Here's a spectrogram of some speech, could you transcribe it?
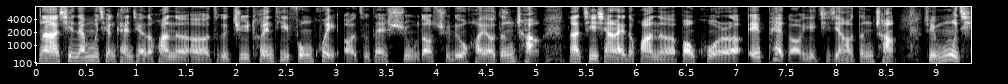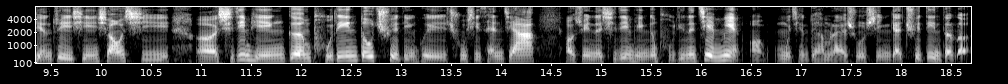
那现在目前看起来的话呢，呃，这个 G20 峰会啊、呃，这在十五到十六号要登场。那接下来的话呢，包括了 APEC 啊、也即将要登场。所以目前最新消息，呃，习近平跟普丁都确定。会出席参加啊，所以呢，习近平跟普丁的见面啊，目前对他们来说是应该确定的了。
